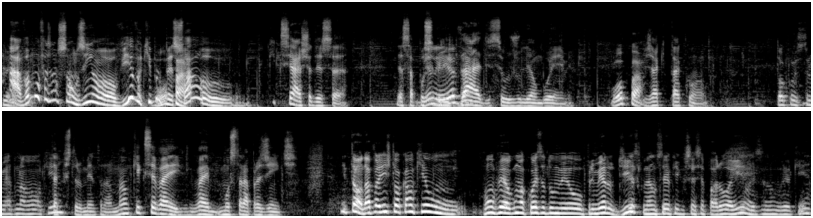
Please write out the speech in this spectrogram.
Legal. Ah, vamos fazer um sonzinho ao vivo aqui pro Opa. pessoal? O que, que você acha dessa dessa possibilidade, seu Julião Boêmio? Opa, Já que tá com, tô com o instrumento na mão aqui. tá com o instrumento na mão, o que, que você vai, vai mostrar pra gente? Então, dá pra gente tocar aqui um. Vamos ver alguma coisa do meu primeiro disco, né? Não sei o que que você separou aí, mas vamos ver aqui.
